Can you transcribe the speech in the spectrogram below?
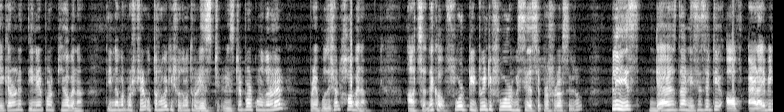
এই কারণে তিনের পর কি হবে না? তিন নম্বর প্রশ্নের উত্তর হবে কি, শুধুমাত্র রিস্ট রিস্টের পর কোনো ধরনের প্রেপোজিশন হবে না। আচ্ছা দেখো ফোরটি টোয়েন্টি ফোর বিসিএস প্রশ্ন আসছিল। Please dash the necessity of arriving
